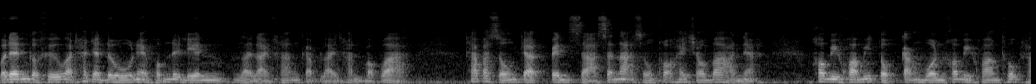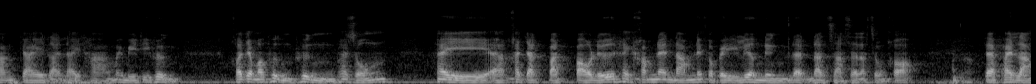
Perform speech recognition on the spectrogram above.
ประเด็นก็คือว่าถ้าจะดูเนี่ยผมได้เรียนหลาย ๆ ครั้งกับหลายท่านบอกว่า ถ้าพระสงฆ์จะเป็นศาสนาสงเคราะห์ให้ชาวบ้านเนี่ยเขามีความวิตกกังวลเขามีความทุกข์ทางใจหลาย ๆ ทางไม่มีที่พึ่งเขาจะมาพึ่งพึ่งพระสงฆ์ ให้ขจัดปัดเป่าหรือให้คำแนะนำนี่ก็เป็นอีกเรื่องหนึ่งด้านานศาสนาสงเคราะห์แต่ภายหลัง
